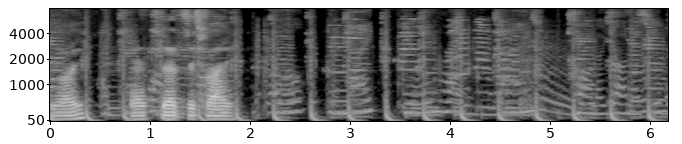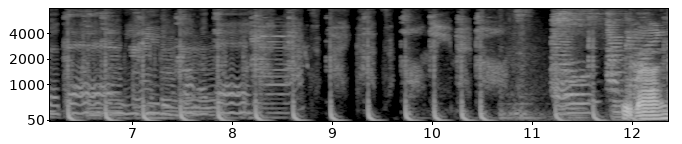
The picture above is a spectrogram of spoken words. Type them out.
Why? That's that's just fine. Right.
